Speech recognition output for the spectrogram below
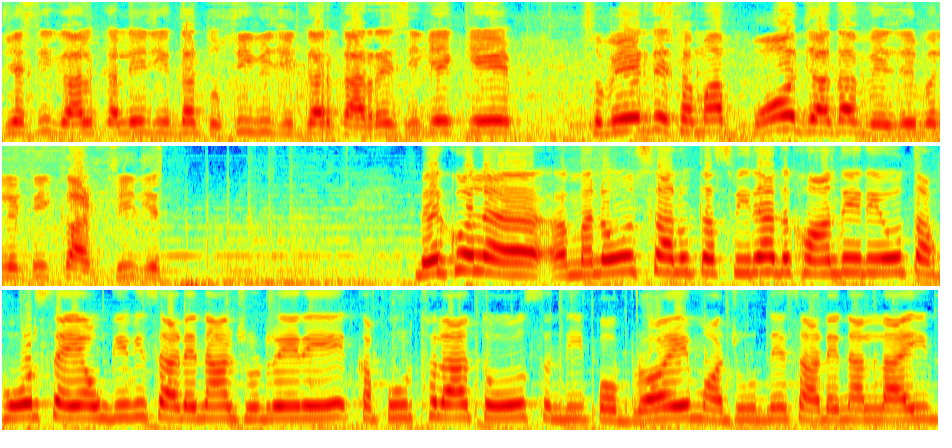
ਜੇ ਅਸੀਂ ਗੱਲ ਕਰ ਲਈਏ ਜਿੱਦਾਂ ਤੁਸੀਂ ਵੀ ਜ਼ਿਕਰ ਕਰ ਰਹੇ ਸੀਗੇ ਕਿ ਸਵੇਰ ਦੇ ਸਮਾਂ ਬਹੁਤ ਜ਼ਿਆਦਾ ਵਿਜ਼ਿਬਿਲਿਟੀ ਘੱਟ ਸੀ ਜਿਸ ਬਿਲਕੁਲ ਮਨੋਜ ਸਾਨੂੰ ਤਸਵੀਰਾਂ ਦਿਖਾਉਂਦੇ ਰਹੋ ਤਾਂ ਹੋਰ ਸਹਿਯੋਗੀ ਵੀ ਸਾਡੇ ਨਾਲ ਜੁੜ ਰਹੇ ਨੇ ਕਪੂਰਥਲਾ ਤੋਂ ਸੰਦੀਪ ਓਬਰੋਏ ਮੌਜੂਦ ਨੇ ਸਾਡੇ ਨਾਲ ਲਾਈਵ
